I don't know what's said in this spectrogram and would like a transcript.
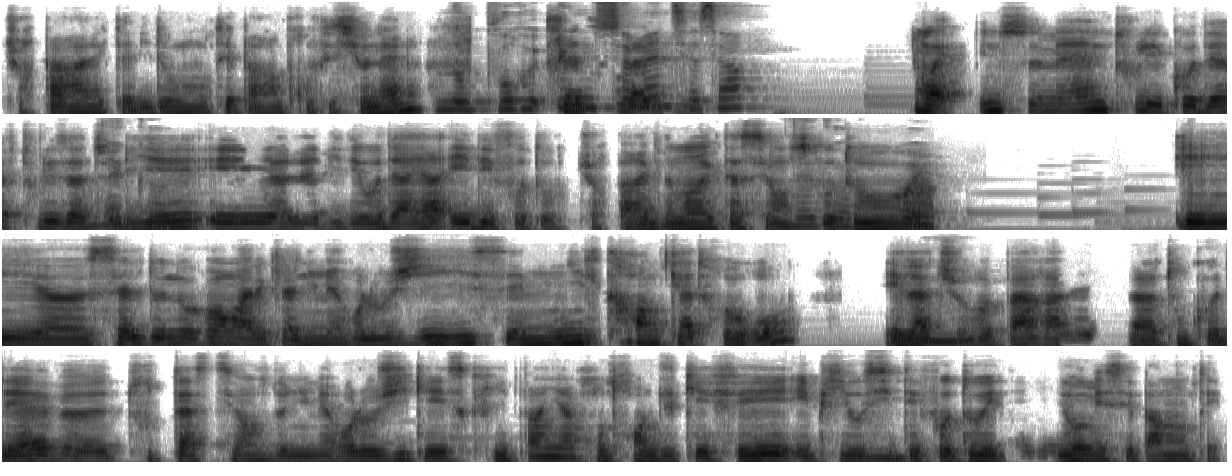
Tu repars avec ta vidéo montée par un professionnel. Donc pour une semaine, c'est ça? Ouais, une semaine, tous les codefs, tous les ateliers et euh, la vidéo derrière et des photos. Tu repars évidemment avec ta séance photo. Euh. Et celle de novembre avec la numérologie, c'est 1034 euros. Et là, tu mmh repars avec euh, ton codev, euh, toute ta séance de numérologie qui est écrite, il y a un compte rendu qui est fait, et puis aussi mmh. tes photos et tes vidéos, mais c'est pas monté.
